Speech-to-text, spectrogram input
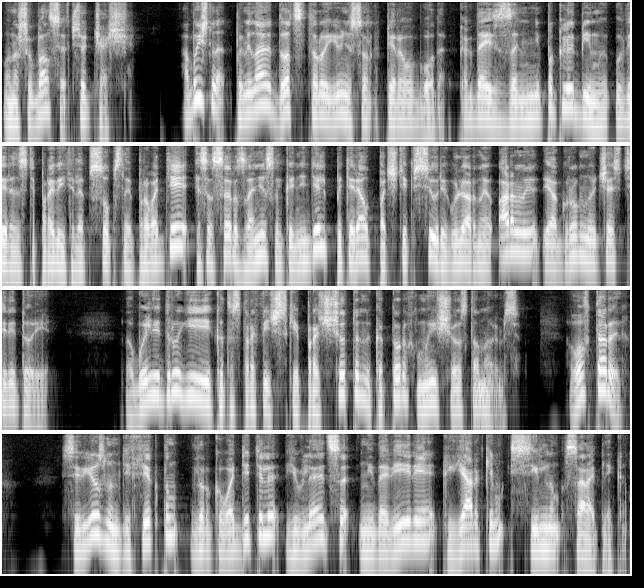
он ошибался все чаще. Обычно поминают 22 июня 1941 года, когда из-за непоколебимой уверенности правителя в собственной правоте СССР за несколько недель потерял почти всю регулярную армию и огромную часть территории. Но были и другие катастрофические просчеты, на которых мы еще остановимся. Во-вторых, серьезным дефектом для руководителя является недоверие к ярким, сильным соратникам.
